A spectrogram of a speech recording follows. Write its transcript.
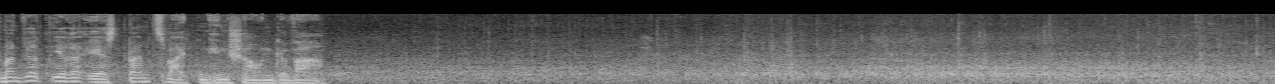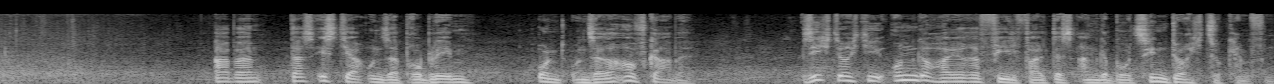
Man wird ihrer erst beim zweiten Hinschauen gewahr. Aber das ist ja unser Problem und unsere Aufgabe. Sich durch die ungeheure Vielfalt des Angebots hindurchzukämpfen.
